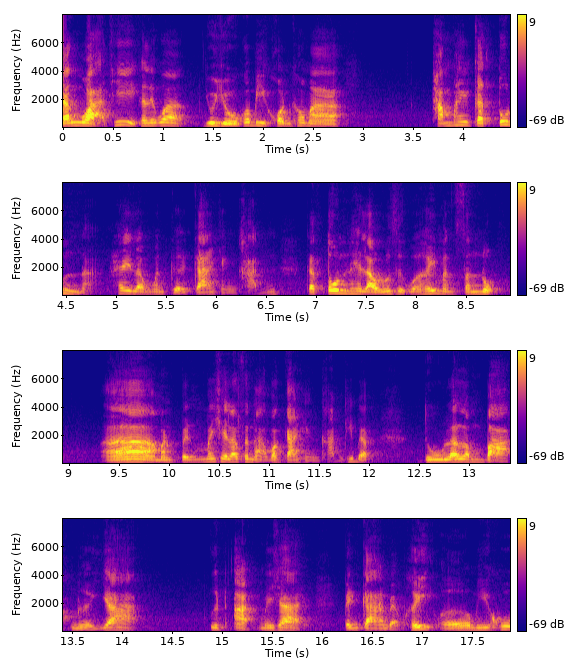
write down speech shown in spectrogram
จังหวะที่เขาเรียกว่าอยู่ๆก็มีคนเข้ามาทำให้กระตุ้นอะ ให้เรามันเกิดการแข่งขัน กระตุ้นให้เรารู้สึกว่าเฮ้ยมันสนุกอ่ามันเป็นไม่ใช่ลักษณะว่าการแข่งขันที่แบบดูแล้วลำบากเหนื่อยยากอึดอัดไม่ใช่ เป็นการแบบเฮ้ยเออ มีคู่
